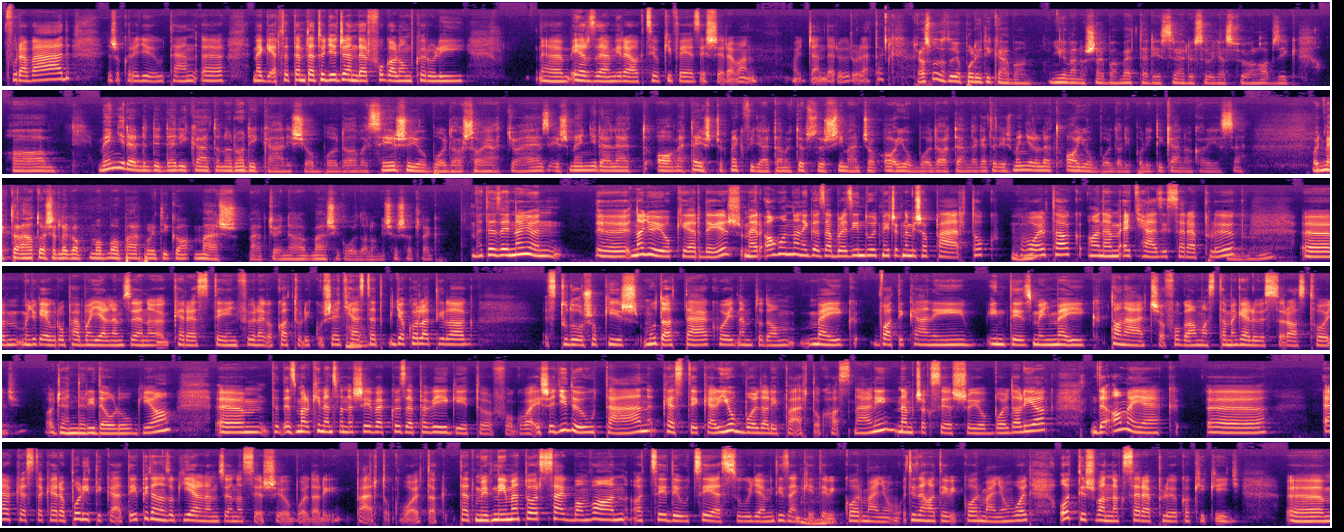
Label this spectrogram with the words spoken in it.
fura vád, és akkor egy ő után ö, megértettem. Tehát, hogy a gender fogalom körüli ö, érzelmi reakció kifejezésére van hogy genderőrületek. Azt mondod, hogy a politikában, a nyilvánosságban vetted észre először, hogy ez fölhabzik. A, mennyire dedikáltan a radikális jobboldal, vagy szélső jobboldal sajátja ez, és mennyire lett a, mert te is csak megfigyeltem, hogy többször simán csak a jobboldalt emlegeted, és mennyire lett a jobboldali politikának a része? Vagy megtalálható esetleg a, a, a párpolitika más pártjainál, a másik oldalon is esetleg? Hát ez egy nagyon Ö, nagyon jó kérdés, mert ahonnan igazából ez indult, még csak nem is a pártok uh-huh. voltak, hanem egyházi szereplők, uh-huh. ö, mondjuk Európában jellemzően a keresztény, főleg a katolikus egyház, uh-huh. tehát gyakorlatilag ezt tudósok is mutatták, hogy nem tudom, melyik vatikáni intézmény, melyik tanácsa fogalmazta meg először azt, hogy a gender ideológia. Tehát ez már a 90-es évek közepe végétől fogva. És egy idő után kezdték el jobboldali pártok használni, nem csak szélső jobboldaliak, de amelyek elkezdtek erre politikát építeni, azok jellemzően a szélső jobboldali pártok voltak. Tehát mondjuk Németországban van a CDU-CSU, ugye, ami 12 uh-huh. évig kormányon, 16 évig kormányon volt, ott is vannak szereplők, akik így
